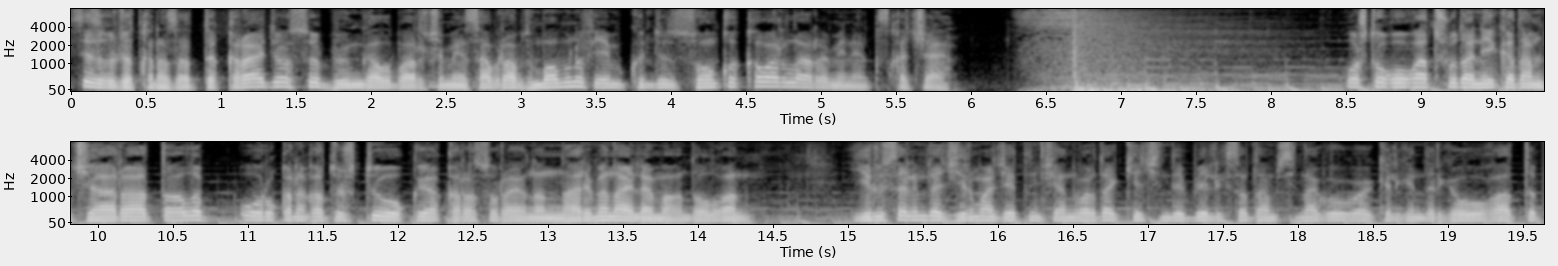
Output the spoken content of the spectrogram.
Сиз угуп жаткан азаттык радиосу бүгүнкү алып баруучу мен сабыр абдымомунов эми күндүн соңку кабарлары менен кыскача. Оштогу ок атышуудан эки адам жараат алып ооруканага түштү окуя кара суу районунун нариман айыл аймагында болгон иерусалимде жыйырма жетинчи январда кечинде белгисиз адам синагогага келгендерге ок атып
